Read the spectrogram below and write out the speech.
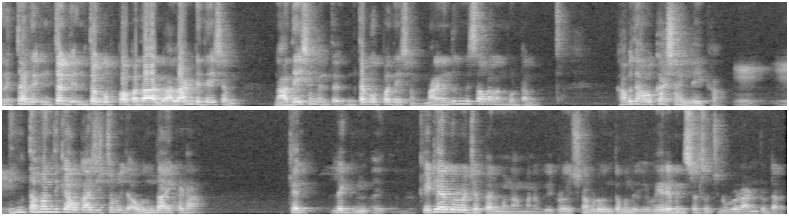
ఎంత ఎంత ఎంత గొప్ప పదాలు. అలాంటి దేశం. నా దేశం ఎంత ఎంత గొప్ప దేశం మనం ఎందుకు మిస్ అవ్వాలనుకుంటాం? కాకపోతే అవకాశాలు లేక. ఇంతమందికి అవకాశం ఇచ్చడం ఉందా ఇక్కడ? కెన్ లైక్ కేటీఆర్ గారు కూడా చెప్పారు మొన్న మనకు ఇక్కడ వచ్చినప్పుడు ఇంతమంది వేరే మినిస్టర్స్ వచ్చినప్పుడు కూడా అంటుంటారు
